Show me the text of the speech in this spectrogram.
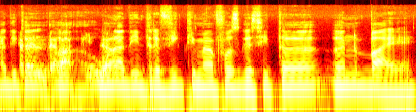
Adică rapidă. una dintre victime a fost găsită în baie.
